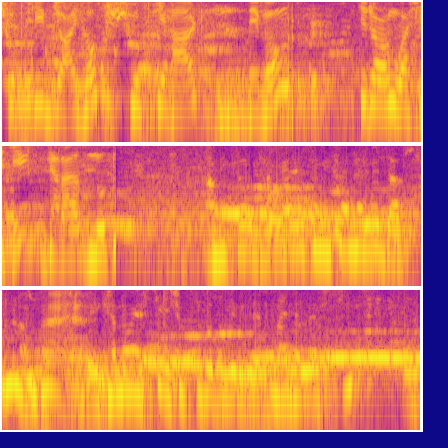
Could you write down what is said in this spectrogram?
শুটকির জয় হোক শুটকি হাট এবং চিটগাংবাসীকে যারা নতুন আমি তো ঢাকায় সেমিফাইনালে যাচ্ছিলাম হ্যাঁ, হ্যাঁ। এখানেও এসছি এই শুটকি প্রতিযোগিতার ফাইনালে এসছি। তো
